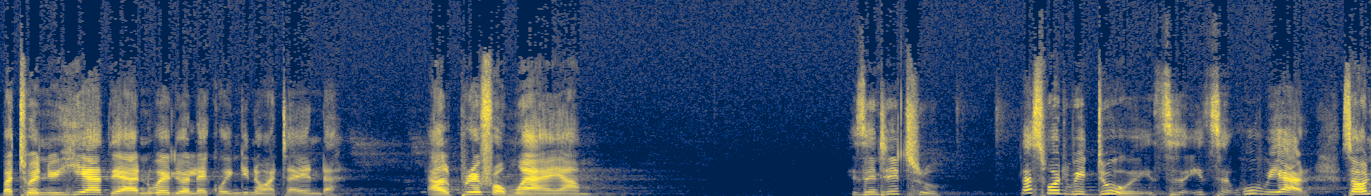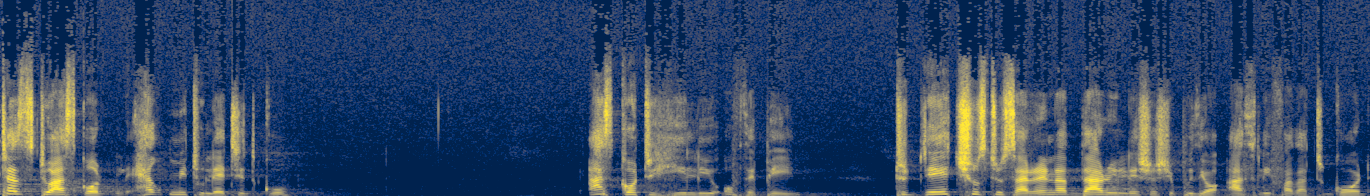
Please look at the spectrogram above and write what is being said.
But when you hear they are unwell, you're like, wengine wataenda. I'll pray from where I am. Isn't it true? That's what we do. It's, it's who we are. So I want us to ask God, help me to let it go. Ask God to heal you of the pain. Today, choose to surrender that relationship with your earthly father to God,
